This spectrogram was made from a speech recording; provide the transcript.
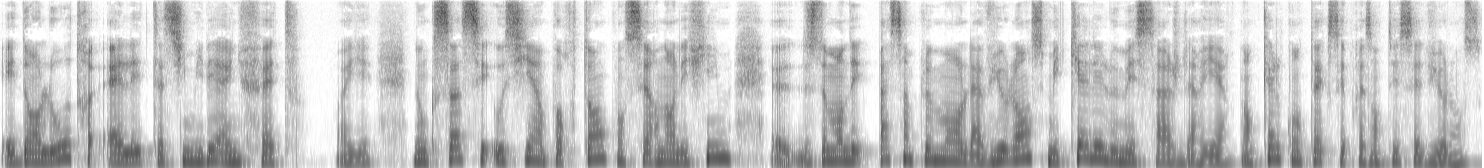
et dans l'autre, elle est assimilée à une fête. Voyez. Donc ça, c'est aussi important concernant les films, de se demander pas simplement la violence, mais quel est le message derrière, dans quel contexte est présentée cette violence.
